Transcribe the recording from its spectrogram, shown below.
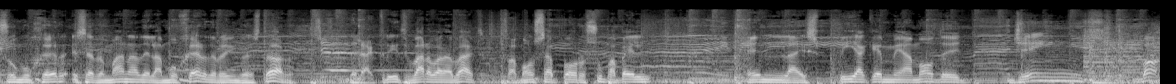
Su mujer es hermana de la mujer de Ringo Starr, de la actriz Barbara Bach, famosa por su papel en La espía que me amó de James Bond.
